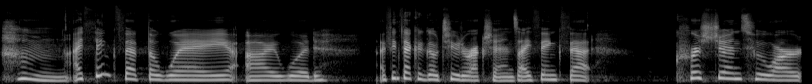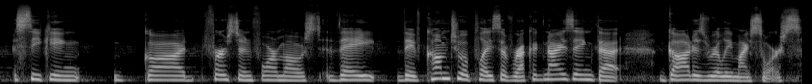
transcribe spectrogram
Hmm. I think that the way I would, I think that could go two directions. I think that Christians who are seeking God first and foremost, they they've come to a place of recognizing that God is really my source.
